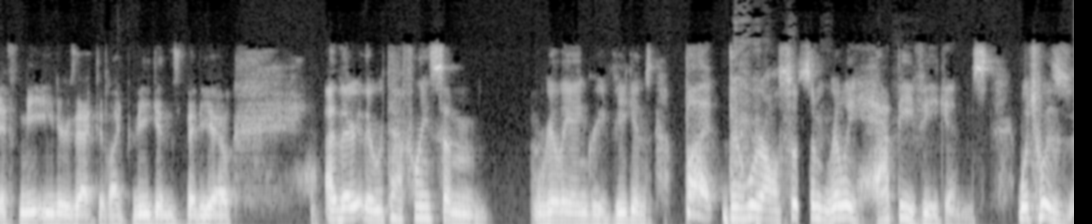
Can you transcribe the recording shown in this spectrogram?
if meat eaters acted like vegans video uh, there there were definitely some really angry vegans, but there were also some really happy vegans, which was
